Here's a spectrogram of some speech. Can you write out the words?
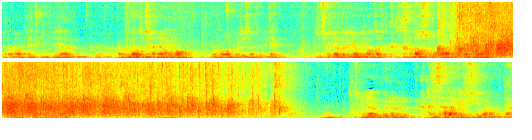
하나님 앞에 준비한 그 아름다운 찬양으로 영광을 돌리셨는데 우리 청년들에게 여기 항상 큰, 큰 박수로. 청년들을 많이 사랑해 주시기 바랍니다.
